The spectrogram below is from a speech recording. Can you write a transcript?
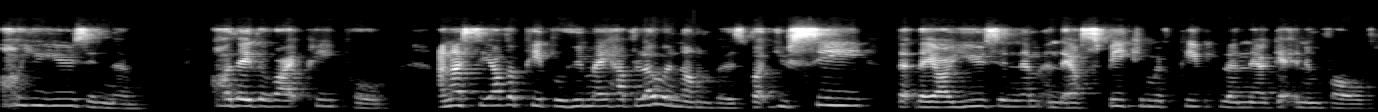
Are you using them? Are they the right people? And I see other people who may have lower numbers, but you see that they are using them and they are speaking with people and they're getting involved.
